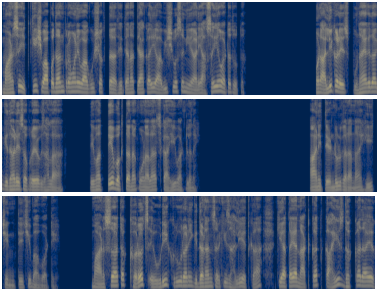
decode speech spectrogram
माणसं इतकी श्वापदांप्रमाणे वागू शकतात हे त्यांना त्या काळी अविश्वसनीय आणि असह्य वाटत होतं. पण अलीकडेच पुन्हा एकदा गिधाडेचा प्रयोग झाला तेव्हा ते बघताना कोणालाच काही वाटलं नाही. आणि तेंडुलकरांना ही चिंतेची बाब वाटे. माणसं आता खरंच एवढी क्रूर आणि गिधाडांसारखी झाली आहेत का, की आता या नाटकात काहीच धक्कादायक,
